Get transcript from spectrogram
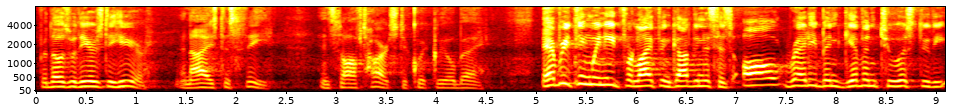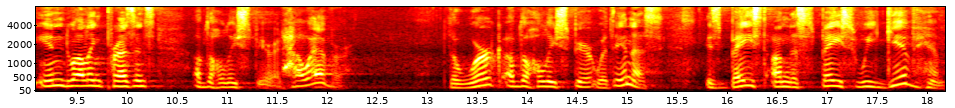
For those with ears to hear and eyes to see and soft hearts to quickly obey. Everything we need for life and godliness has already been given to us through the indwelling presence of the Holy Spirit. However, the work of the Holy Spirit within us is based on the space we give Him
